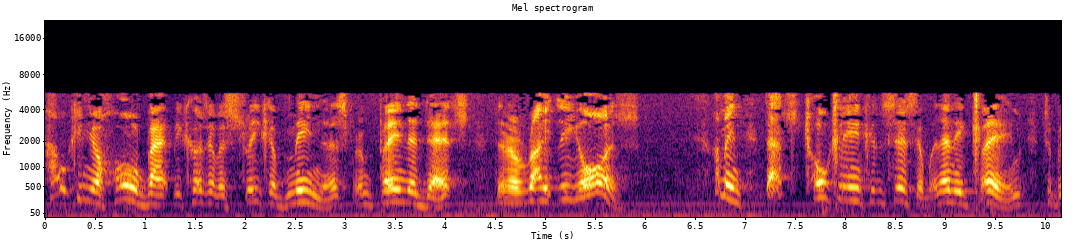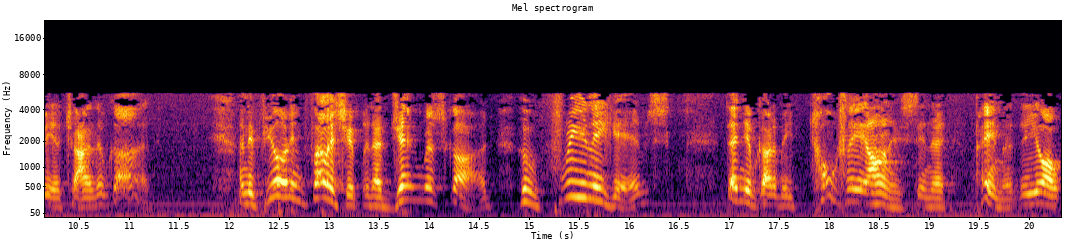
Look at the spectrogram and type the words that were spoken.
How can you hold back because of a streak of meanness from paying the debts that are rightly yours? I mean, that's totally inconsistent with any claim to be a child of God. And if you're in fellowship with a generous God who freely gives, then you've got to be totally honest in the payment that you owe,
